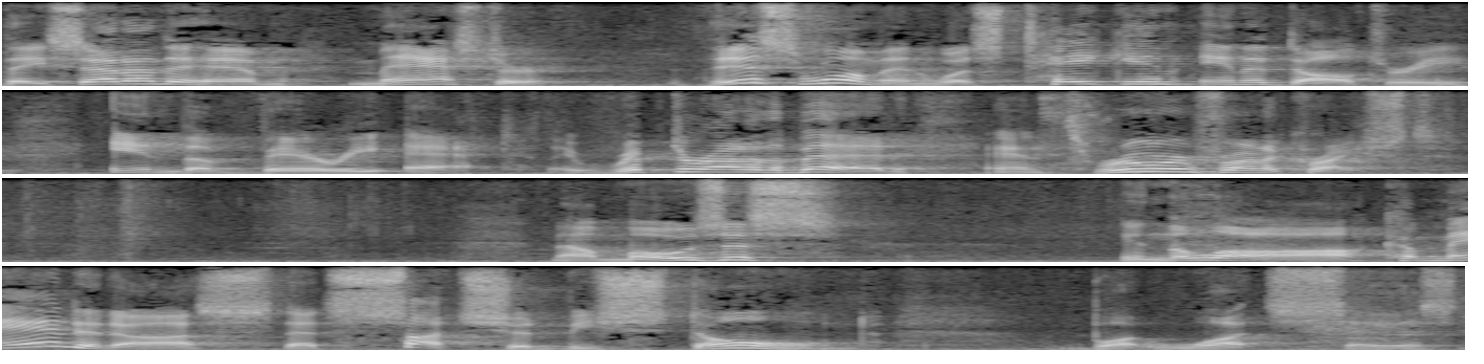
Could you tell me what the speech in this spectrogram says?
they said unto him, Master, this woman was taken in adultery in the very act. They ripped her out of the bed and threw her in front of Christ. Now, Moses in the law commanded us that such should be stoned. But what sayest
